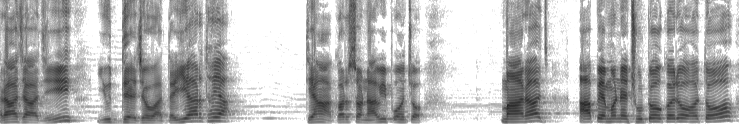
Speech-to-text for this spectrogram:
રાજાજી યુદ્ધે જવા તૈયાર થયા. ત્યાં કરશન આવી પહોંચો મહારાજ, આપે મને છૂટો કર્યો હતો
